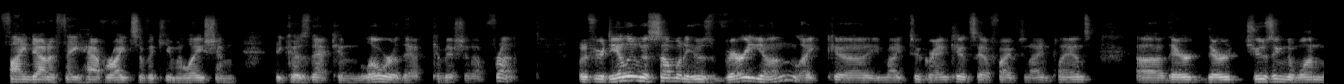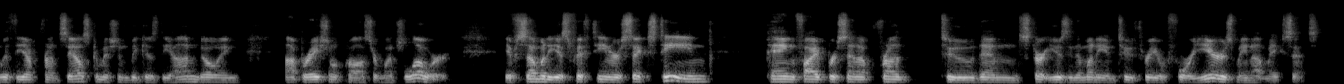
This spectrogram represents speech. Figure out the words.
find out if they have rights of accumulation because that can lower that commission up front. But if you're dealing with somebody who's very young, like uh, my two grandkids have five to nine plans, uh, they're they're choosing the one with the upfront sales commission because the ongoing operational costs are much lower. If somebody is 15 or 16, paying 5% upfront to then start using the money in two, three, or four years may not make sense.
